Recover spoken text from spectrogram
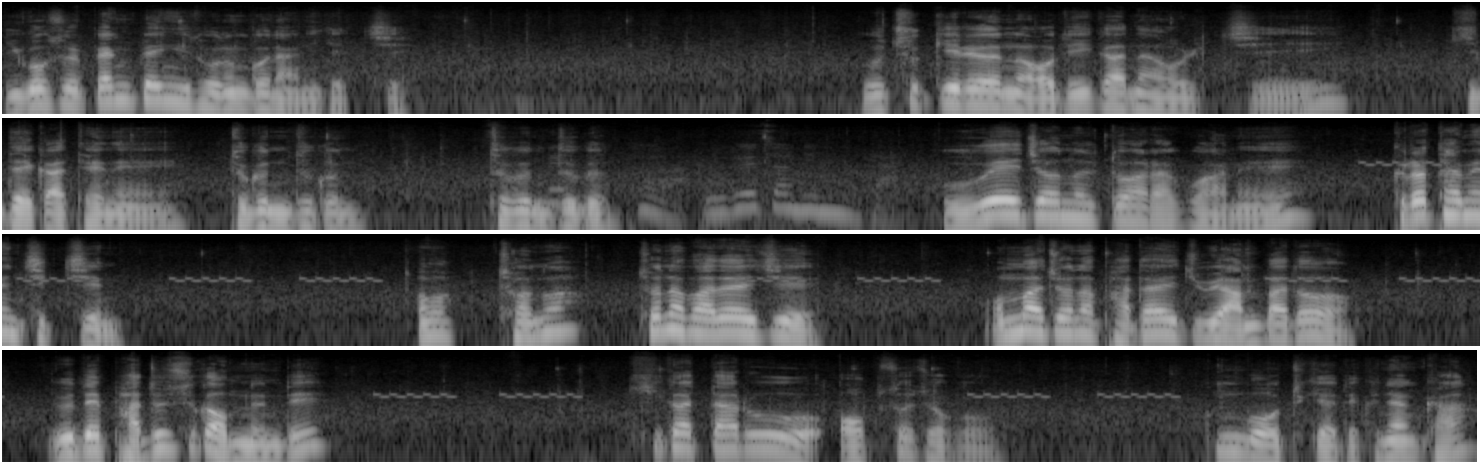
이곳을 뺑뺑이 도는 건 아니겠지 우측길은 어디가 나올지 기대가 되네 두근두근 두근두근 300m 우회전입니다. 우회전을 또 하라고 하네. 그렇다면 직진. 어, 전화? 전화 받아야지. 엄마 전화 받아야지. 왜 안 받아? 이거 내 받을 수가 없는데? 키가 따로 없어, 저거. 그럼 뭐 어떻게 해야 돼? 그냥 가?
